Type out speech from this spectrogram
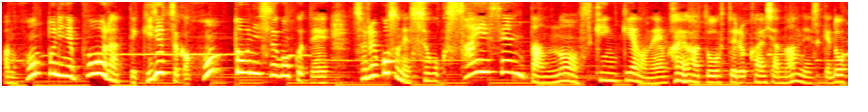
あの本当にねポーラって技術が本当にすごくてそれこそねすごく最先端のスキンケアのね開発をしてる会会社なんですけど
